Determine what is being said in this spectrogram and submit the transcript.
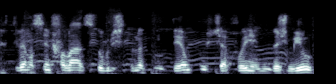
tiveram sem falar sobre isto durante muito tempo, isto já foi em 2000,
